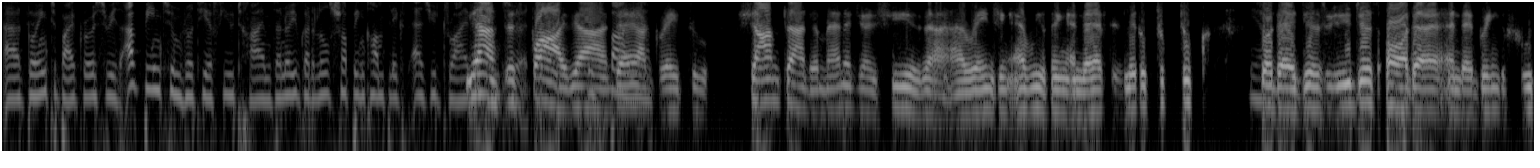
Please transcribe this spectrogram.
uh, going to buy groceries. I've been to Mloti a few times. I know you've got a little shopping complex as you drive Yeah, into the it. yeah, The Spar, they yeah. are great too. Shanta, the manager, she is uh, arranging everything, and they have this little tuk tuk. Yeah. So they just you just order and they bring the food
